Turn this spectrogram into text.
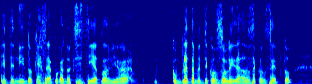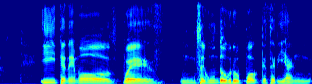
entendiendo que en esa época no existía todavía completamente consolidado ese concepto. Y tenemos pues un segundo grupo que serían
